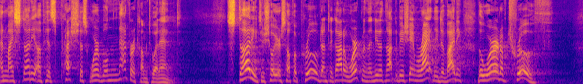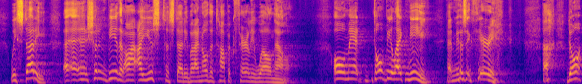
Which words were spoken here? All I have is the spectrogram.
and my study of his precious word will never come to an end. Study to show yourself approved unto God, a workman that needeth not to be ashamed, rightly dividing the word of truth. We study, and it shouldn't be that oh, I used to study, but I know the topic fairly well now. Oh man, don't be like me and music theory. Don't,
